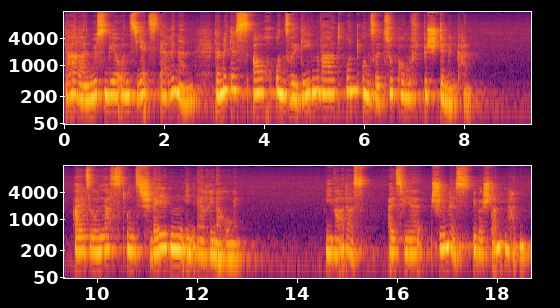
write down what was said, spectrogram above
Daran müssen wir uns jetzt erinnern, damit es auch unsere Gegenwart und unsere Zukunft bestimmen kann. Also lasst uns schwelgen in Erinnerungen. Wie war das, als wir Schlimmes überstanden hatten?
